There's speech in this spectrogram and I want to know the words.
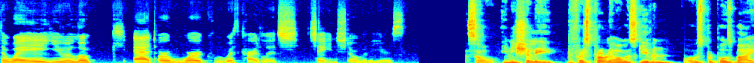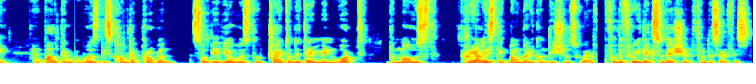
the way you look at or work with cartilage changed over the years? So initially, the first problem I was given I was proposed by Walter was this contact problem. So the idea was to try to determine what the most realistic boundary conditions were for the fluid exudation through the surface.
